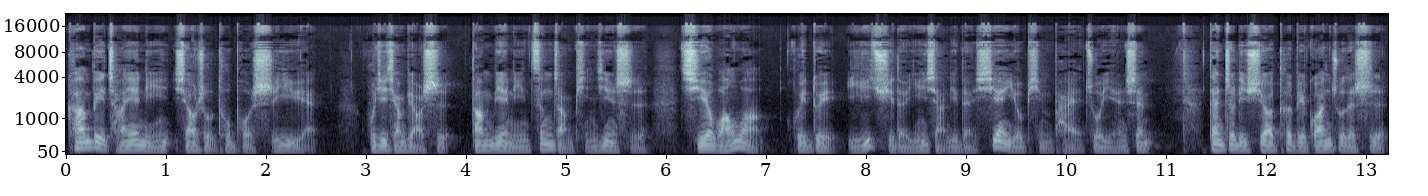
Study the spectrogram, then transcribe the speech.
康贝肠炎灵销售突破十亿元。胡继强表示，当面临增长瓶颈时，企业往往。会对已取得影响力的现有品牌做延伸，但这里需要特别关注的是，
